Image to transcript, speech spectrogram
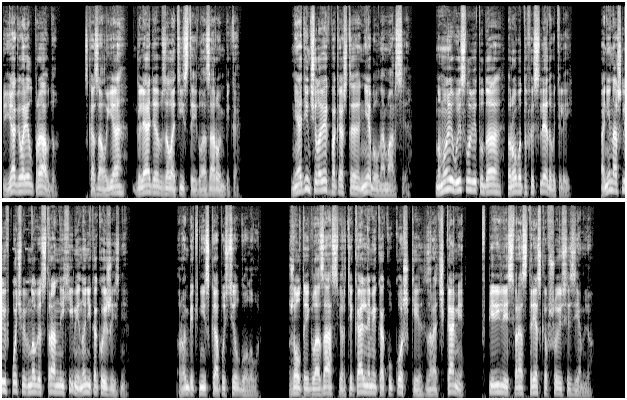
«Я говорил правду», — сказал я, глядя в золотистые глаза ромбика. «Ни один человек пока что не был на Марсе, но мы выслали туда роботов-исследователей. Они нашли в почве много странной химии, но никакой жизни». Ромбик низко опустил голову. Желтые глаза с вертикальными, как у кошки, зрачками вперились в растрескавшуюся землю.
